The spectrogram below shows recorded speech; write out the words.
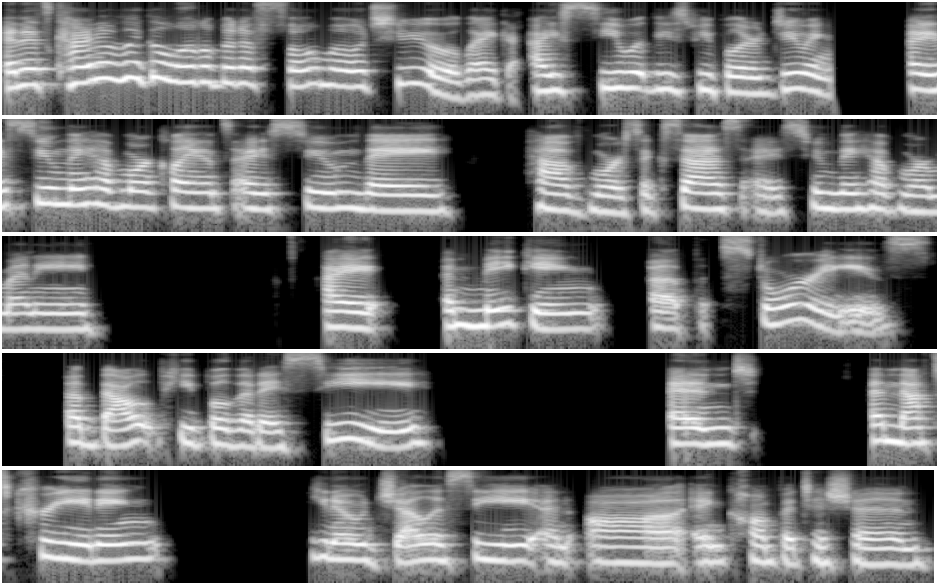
And it's kind of like a little bit of FOMO too. Like I see what these people are doing. I assume they have more clients. I assume they have more success. I assume they have more money. I am making up stories about people that I see and and that's creating you know jealousy and awe and competition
